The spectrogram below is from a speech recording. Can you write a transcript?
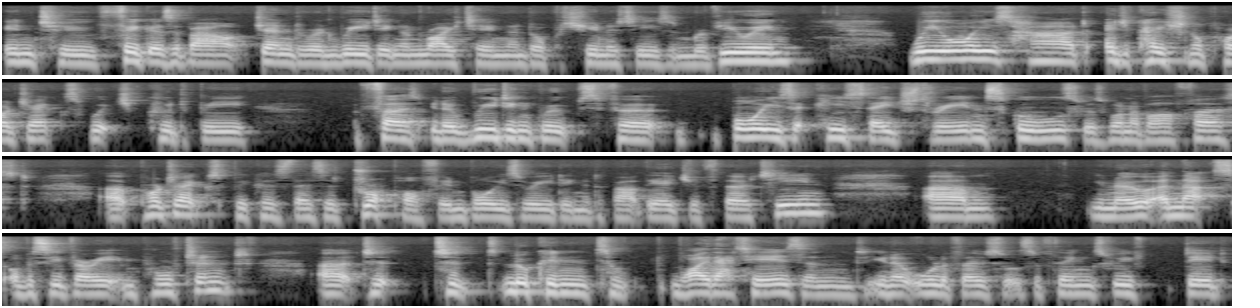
into figures about gender and reading and writing and opportunities and reviewing. We always had educational projects, which could be first, you know, reading groups for boys at Key Stage Three in schools was one of our first uh, projects because there's a drop off in boys reading at about the age of 13. Um, you know, and that's obviously very important uh, to to look into why that is, and you know, all of those sorts of things. We did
